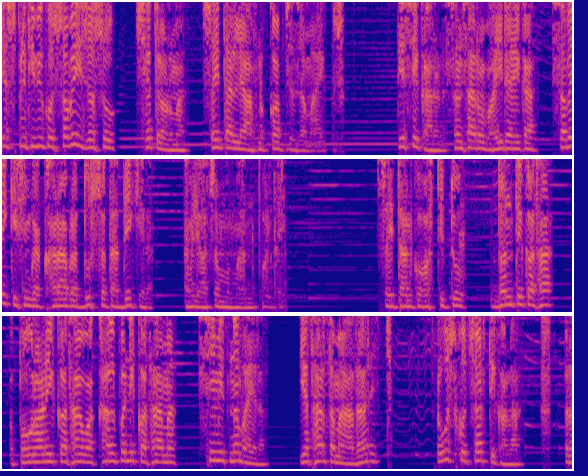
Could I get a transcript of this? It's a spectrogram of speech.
यस पृथ्वीको सबै जसो क्षेत्रहरूमा शैतानले आफ्नो कब्जा जमाएको छ। त्यसै कारण संसारमा भइरहेका सबै किसिमका खराब र दुष्टता देखेर हामीले अचम्म मान्नु पर्दैन। शैतानको अस्तित्व दन्ते कथा पौराणिक कथा वा काल्पनिक कथामा सीमित नभएर यथार्थमा आधारित छ। र उसको चर्ती कला र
